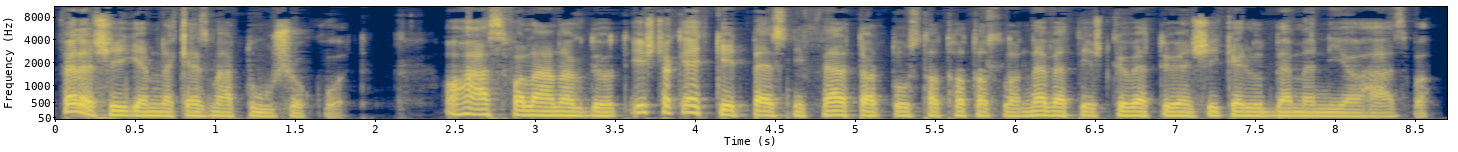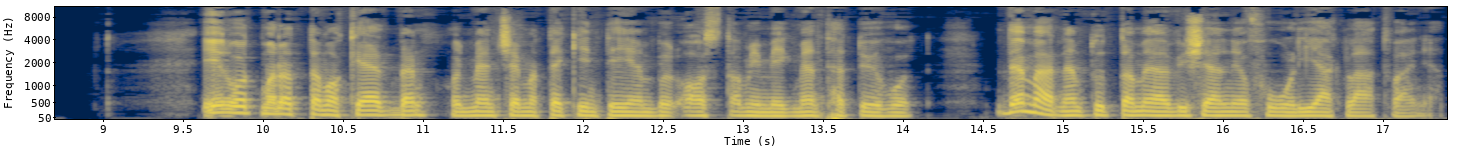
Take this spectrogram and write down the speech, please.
Feleségemnek ez már túl sok volt. A ház falának dőlt, és csak egy-két percnyi feltartóztathatatlan nevetést követően sikerült bemenni a házba. Én ott maradtam a kertben, hogy mentsem a tekintélyemből azt, ami még menthető volt, de már nem tudtam elviselni a fóliák látványát.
